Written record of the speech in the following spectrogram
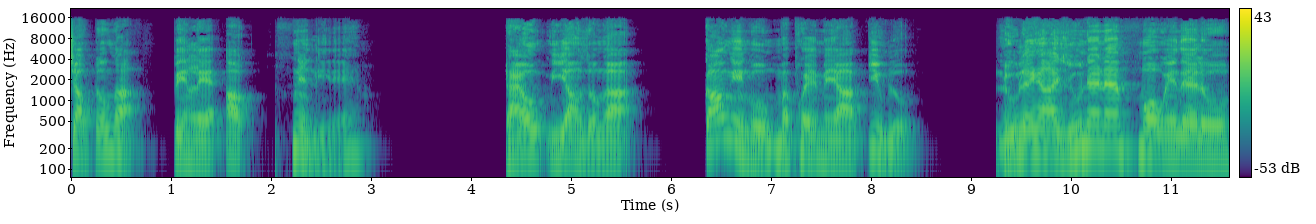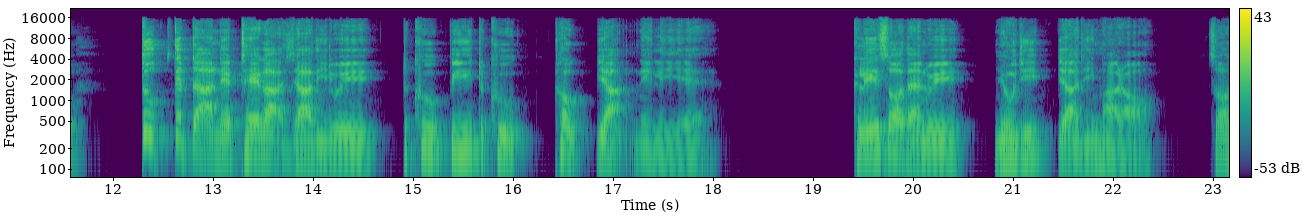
ကြောက်တုံးကပင်လေအောက်နှစ်လေတယ်။ဒိုင်အုပ်မီးအောင်စုံကကောင်းငင်ကိုမဖွဲမရပြုတ်လို့လူလိန်ဟာယူနန်းနန်းမှော်ဝင်တယ်လို့သူ့တစ်တာနဲ့ထဲကယာဒီတွေတစ်ခုပြီးတစ်ခု ထုတ်ပြနေလေရဲ့ကလေးစော့တန်တွေမြို့ကြီးပြကြီးမှာတော့စော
